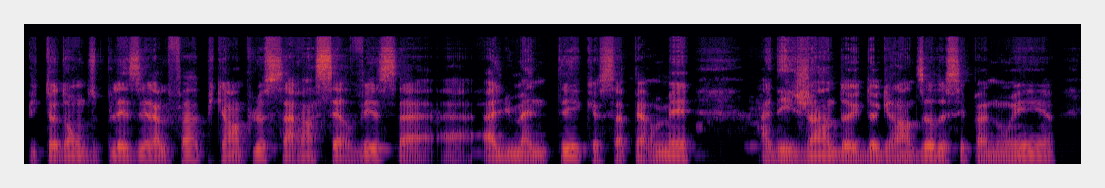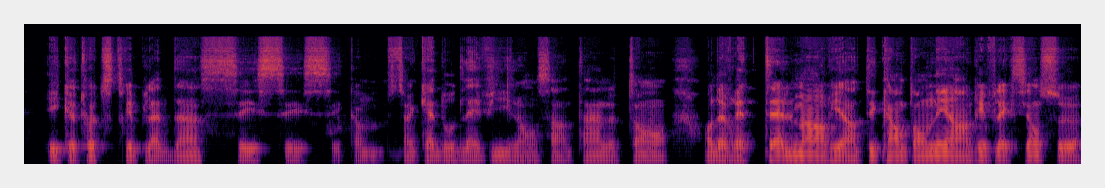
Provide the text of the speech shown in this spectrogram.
puis que tu as donc du plaisir à le faire, puis qu'en plus, ça rend service à, l'humanité, que ça permet à des gens de, de grandir, de s'épanouir, et que toi, tu triples là-dedans, c'est comme c'est un cadeau de la vie, là, on s'entend. On devrait tellement orienter quand on est en réflexion sur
